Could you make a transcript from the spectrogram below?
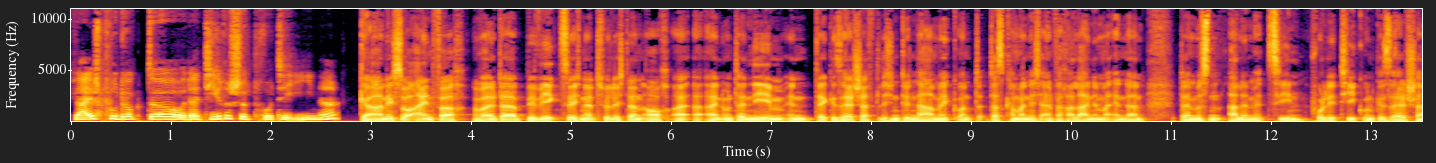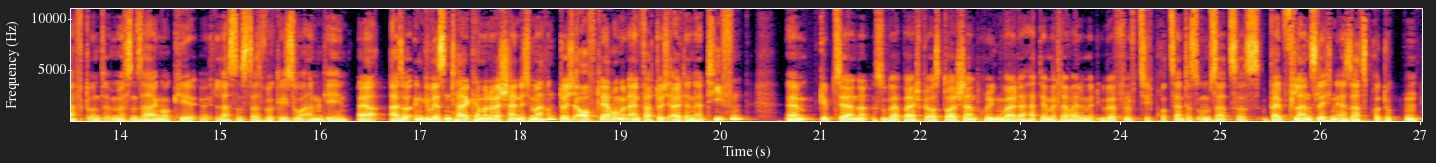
Fleischprodukte oder tierische Proteine. Gar nicht so einfach, weil da bewegt sich natürlich dann auch ein Unternehmen in der gesellschaftlichen Dynamik und das kann man nicht einfach alleine mal ändern. Da müssen alle mitziehen, Politik und Gesellschaft und müssen sagen, okay, lass uns das wirklich so angehen. Ja, also einen gewissen Teil kann man wahrscheinlich machen durch Aufklärung und einfach durch Alternativen. Ähm, Gibt ja ein super Beispiel aus Deutschland. Rügenwalder hat ja mittlerweile mit über 50 Prozent des Umsatzes bei pflanzlichen Ersatzprodukten.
